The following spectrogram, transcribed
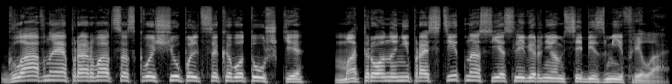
«Главное — прорваться сквозь щупальца ковотушки. Матрона не простит нас, если вернемся без мифрила».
